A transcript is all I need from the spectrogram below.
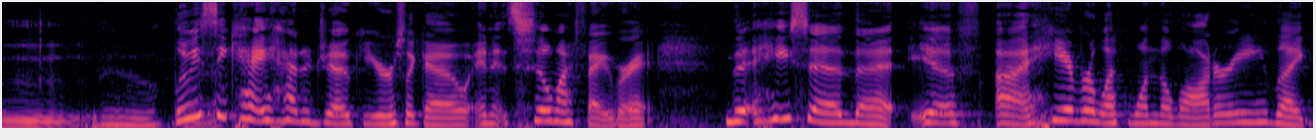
Ooh. Louis C.K. had a joke years ago, and it's still my favorite. That he said that if uh, he ever like won the lottery, like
